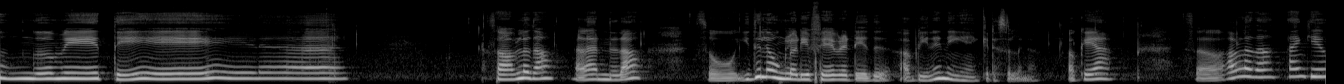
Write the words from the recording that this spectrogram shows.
அங்குமே தேட. ஸோ அவ்வளோதான். நல்லா இருந்ததா? ஸோ இதில் உங்களுடைய ஃபேவரட் எது அப்படின்னு நீங்கள் என்கிட்ட சொல்லுங்கள் ஓகேயா ஸோ அவ்வளோதான். தேங்க்யூ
